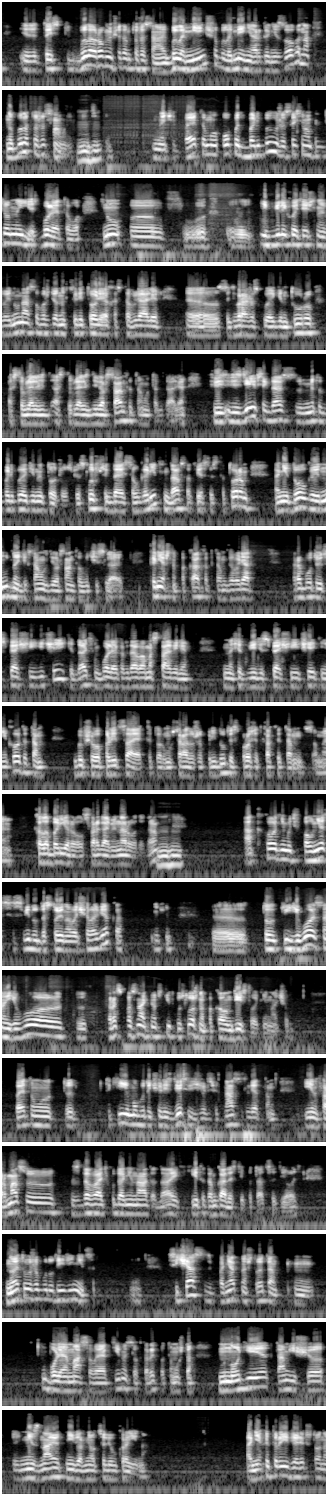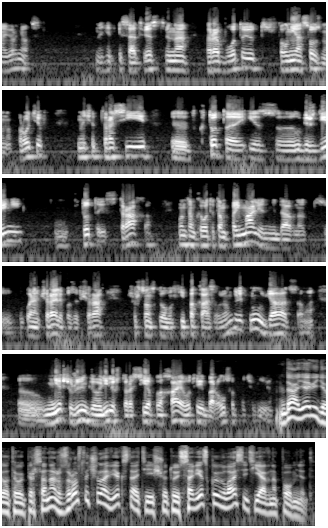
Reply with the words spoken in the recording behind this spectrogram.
то есть было ровным счетом то же самое. Было меньше, было менее организовано, но было то же самое. Mm-hmm. Значит, поэтому опыт борьбы уже с этим определенно есть. Более того, ну, э, э, и в Великую Отечественную войну на освобожденных территориях оставляли э, вражескую агентуру, оставлялись, оставлялись диверсанты там и так далее. Везде и всегда метод борьбы один и тот же. У спецслужб всегда есть алгоритм, да, в соответствии с которым они долго и нудно этих самых диверсантов вычисляют. Конечно, пока, как там говорят, работают спящие ячейки, да, тем более, когда вам оставили значит, в виде спящей ячейки не кого-то там бывшего полицая, к которому сразу же придут и спросят, как ты там самое, коллаборировал с врагами народа, да? Угу. А какого-нибудь вполне с виду достойного человека, значит, э, то его, его э, распознать на скидку сложно, пока он действовать не начал. Поэтому э, такие могут и через 10, и через 15 лет там и информацию сдавать куда не надо, да, и какие-то там гадости пытаться делать. Но это уже будут единицы. Сейчас понятно, что это более массовая активность, во-вторых, потому что многие там еще не знают, не вернется ли Украина. А некоторые верят, что она вернется. И, соответственно, работают вполне осознанно против значит, России. Э, кто-то из э, убеждений, кто-то из страха. Вон там кого-то там поймали недавно, буквально вчера или позавчера в Херсонской области и показывали. Он говорит, ну, я самое, Э, мне всю жизнь говорили, что Россия плохая, вот я и боролся против нее. Да, я видел этого персонажа. Взрослый человек, кстати, еще. То есть советскую власть ведь явно помнит.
